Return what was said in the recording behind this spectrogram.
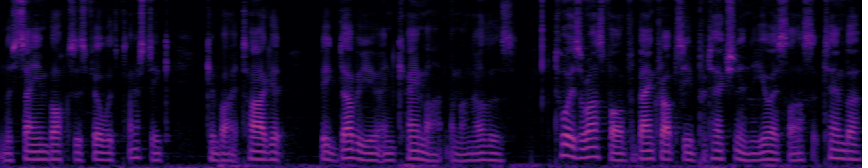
on the same boxes filled with plastic you can buy at Target, Big W, and Kmart, among others. Toys R Us filed for bankruptcy protection in the US last September,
